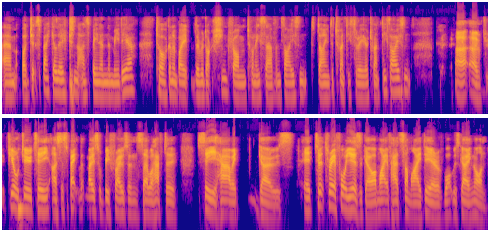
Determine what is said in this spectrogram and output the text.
um, budget speculation that has been in the media, talking about the reduction from 27,000 down to 23 or 20,000. Uh, fuel duty, I suspect that most will be frozen, so we'll have to see how it goes it took three or four years ago, I might have had some idea of what was going on.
